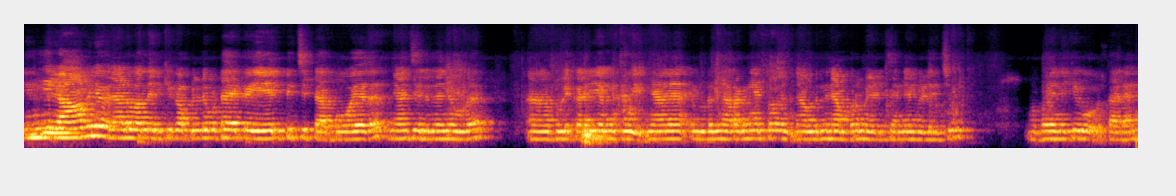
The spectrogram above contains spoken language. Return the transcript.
ഇന്ന് രാവിലെ ഒരാൾ വന്ന് എനിക്ക് കപ്പലിന്റെ മിഠായിയൊക്കെ ഏൽപ്പിച്ചിട്ടാ പോയത്. ഞാൻ ചെല്ലുന്നതിന് മുമ്പ് പുള്ളിക്കാരി അങ്ങ് പോയി. ഞാൻ ഇവിടുന്ന് ഇറങ്ങിയപ്പോൾ ഞാൻ അവിടുന്ന് നമ്പർ മേടിച്ച് എന്നെ വിളിച്ചു. അപ്പോൾ എനിക്ക് തരാൻ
